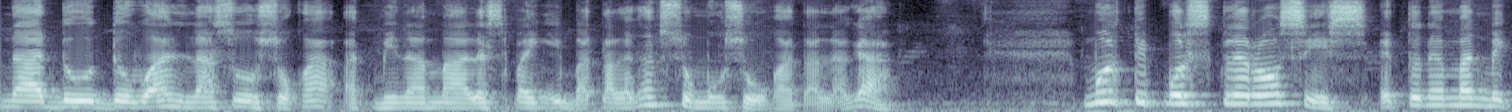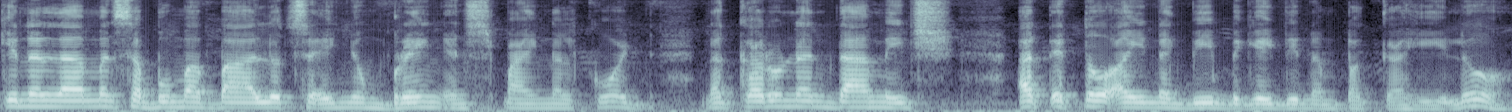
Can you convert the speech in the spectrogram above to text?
naduduwal, nasusuka at minamalas pa yung iba, talagang sumusuka talaga. Multiple sclerosis, ito naman may kinalaman sa bumabalot sa inyong brain and spinal cord. Nagkaroon ng damage at ito ay nagbibigay din ng pagkahilo.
